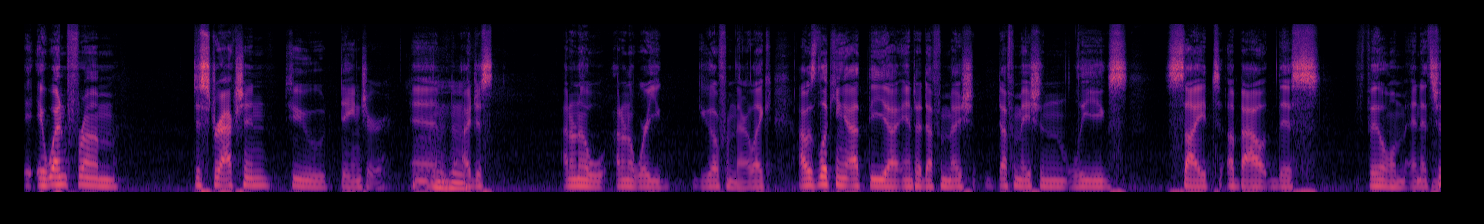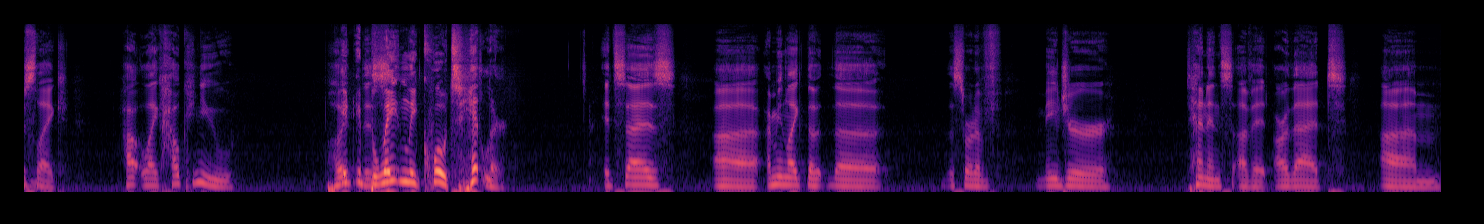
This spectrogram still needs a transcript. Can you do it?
it went from distraction to danger, and I just I don't know I don't know where you you go from there. Like I was looking at the uh, anti defamation defamation league's site about this film, and it's just like how like how can you put It, it this- blatantly quotes Hitler. it says uh, i mean like the the the sort of major tenets of it are that um,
